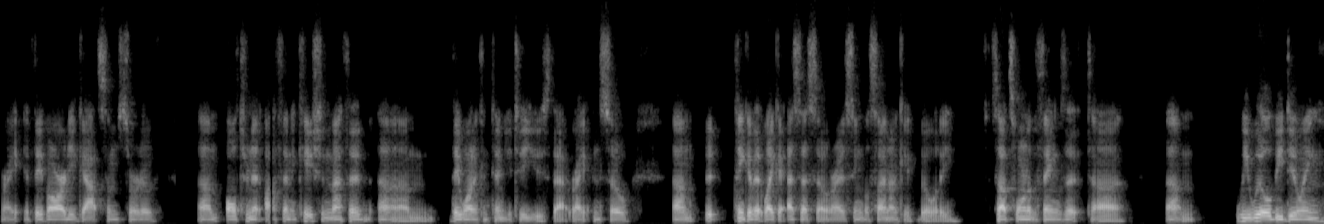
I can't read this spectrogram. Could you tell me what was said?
right? If they've already got some sort of um, alternate authentication method, um, they want to continue to use that, right? And so um, think of it like a SSO, right? A single sign-on capability. So that's one of the things that uh, um, we will be doing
